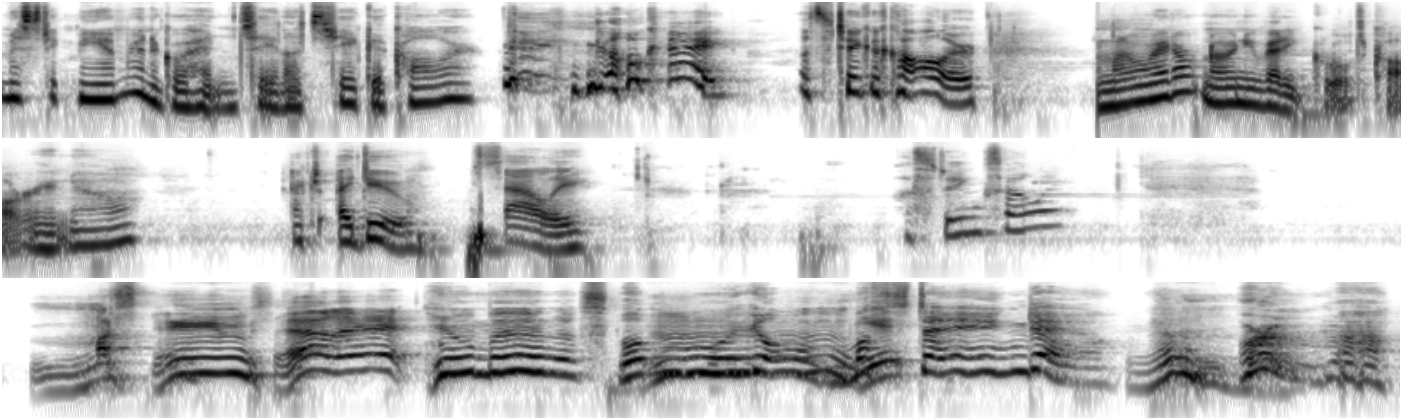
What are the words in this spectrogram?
Mystic me, I'm going to go ahead and say, let's take a caller. okay. Let's take a caller. No, I don't know anybody cool to call right now. Actually, I do. Sally. Mustang Sally? Mustang Sally. You better slow your Mm, yeah. Mustang down.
